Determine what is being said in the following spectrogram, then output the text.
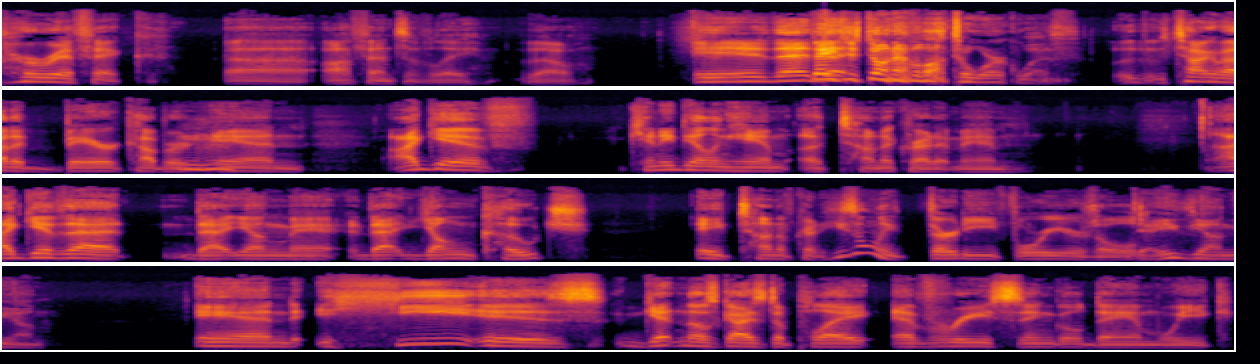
horrific uh, offensively, though. Eh, that, They that- just don't have a lot to work with. talk about a bare cupboard, Mhm. and I give Kenny Dillingham a ton of credit, man. I give that that young man, that young coach, a ton of credit. He's only thirty four years old, Yeah, he's young, young. and he is getting those guys to play every single damn week.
